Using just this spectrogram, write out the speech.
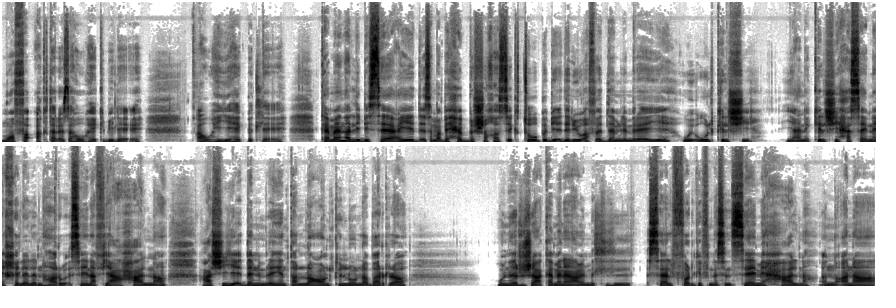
موفق أكتر إذا هو هيك بيلاقي أو هي هيك بتلاقي. كمان اللي بيساعد إذا ما بيحب الشخص يكتب بيقدر يوقف قدام المراية ويقول كل شي. يعني كل شي حسيناه خلال النهار وقسينا فيه على حالنا عشية قدام المراية نطلعهم كلهم لبرا. ونرجع كمان نعمل مثل self forgiveness نسامح حالنا إنه أنا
